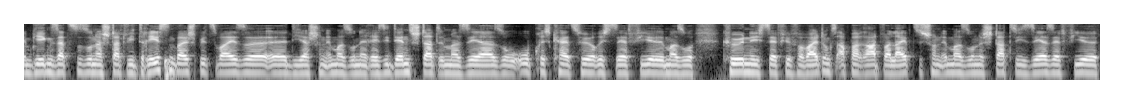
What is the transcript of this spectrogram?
im Gegensatz zu so einer Stadt wie Dresden beispielsweise, äh, die ja schon immer so eine Residenzstadt, immer sehr so obrigkeitshörig, sehr viel, immer so König, sehr viel Verwaltungsapparat, war Leipzig schon immer so eine Stadt, die sehr, sehr viel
